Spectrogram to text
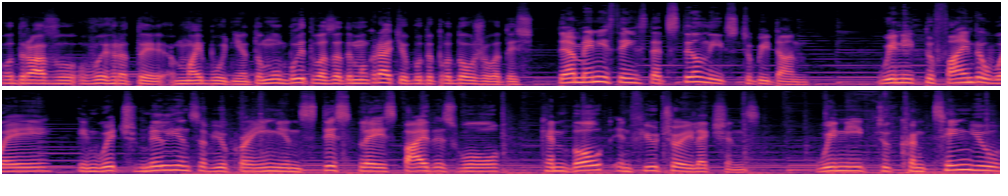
одразу виграти майбутнє. Тому битва за демократію буде продовжуватись. There are many things that still needs to be done. We need to find a way in which millions of Ukrainians displaced by this war can vote in future elections. We need to continue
